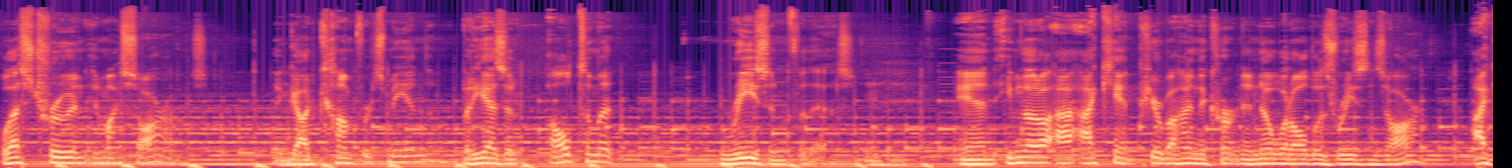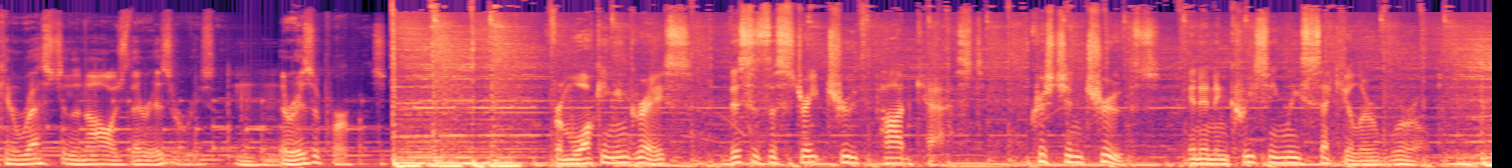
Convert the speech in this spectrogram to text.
Well, that's true in, in my sorrows, that God comforts me in them, but He has an ultimate reason for this. Mm-hmm. And even though I, I, can't peer behind the curtain and know what all those reasons are, I can rest in the knowledge there is a reason, mm-hmm. there is a purpose. From Walking in Grace, this is the Straight Truth Podcast Christian truths in an increasingly secular world.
